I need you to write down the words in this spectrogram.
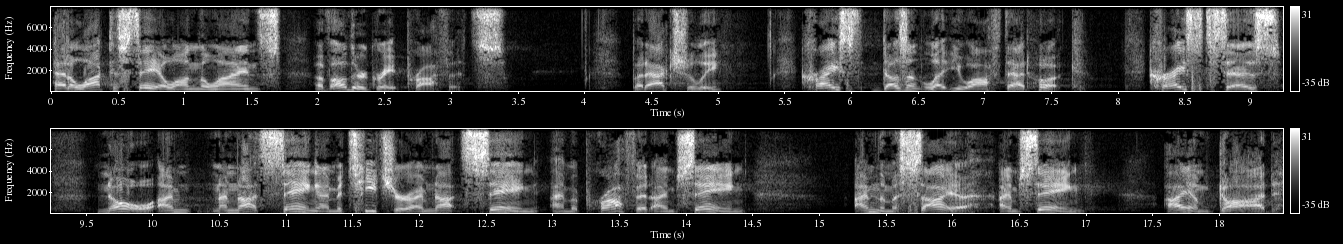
had a lot to say along the lines of other great prophets. But actually, Christ doesn't let you off that hook. Christ says, No, I'm, I'm not saying I'm a teacher. I'm not saying I'm a prophet. I'm saying I'm the Messiah. I'm saying I am God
